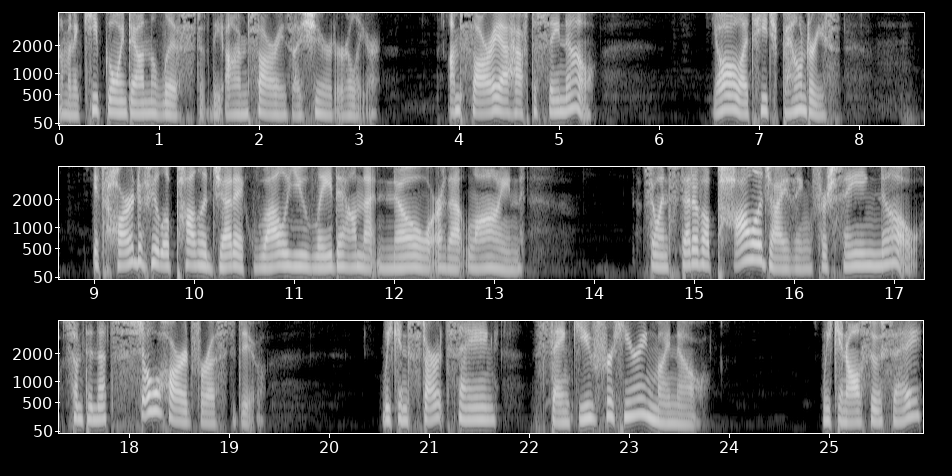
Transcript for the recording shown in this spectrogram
I'm going to keep going down the list of the I'm sorries I shared earlier. I'm sorry I have to say no. Y'all, I teach boundaries. It's hard to feel apologetic while you lay down that no or that line. So instead of apologizing for saying no, something that's so hard for us to do, we can start saying, Thank you for hearing my no. We can also say,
